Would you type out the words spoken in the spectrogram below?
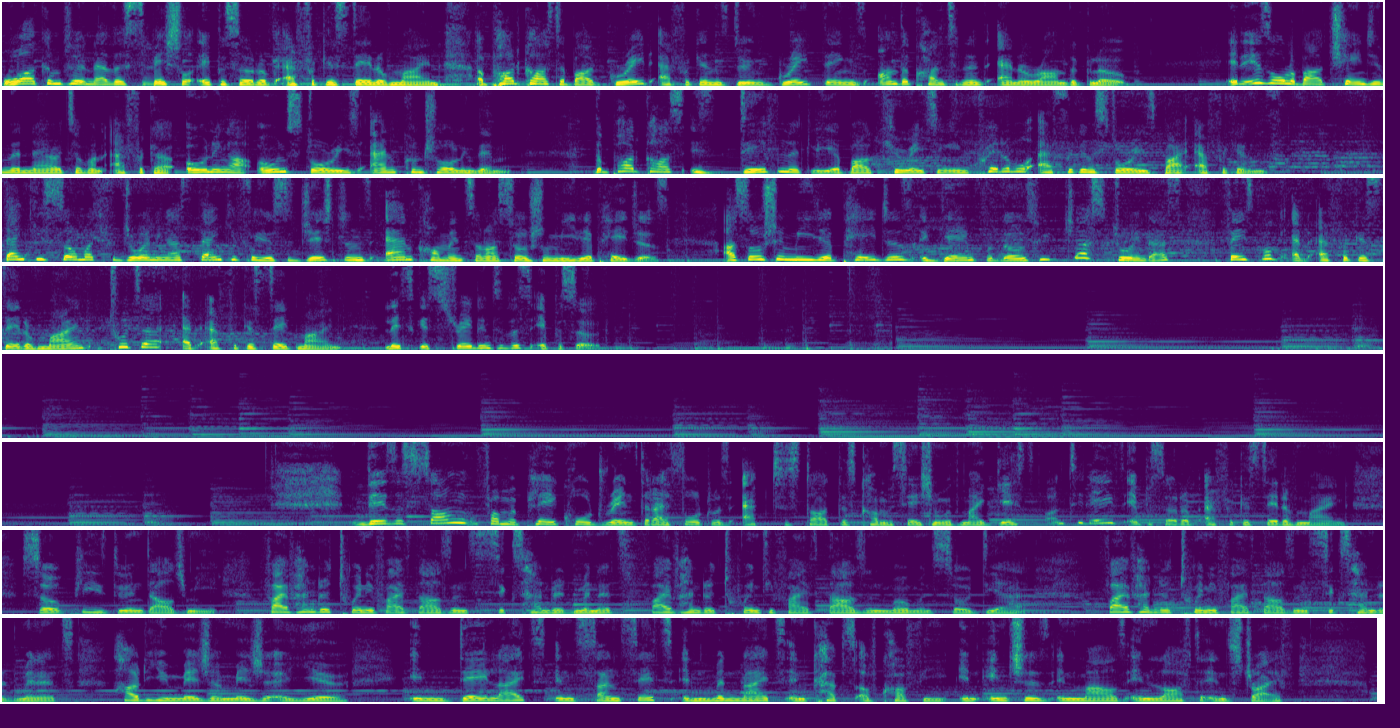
Welcome to another special episode of Africa's State of Mind, a podcast about great Africans doing great things on the continent and around the globe. It is all about changing the narrative on Africa, owning our own stories and controlling them. The podcast is definitely about curating incredible African stories by Africans. Thank you so much for joining us. Thank you for your suggestions and comments on our social media pages. Our social media pages, again, for those who just joined us, Facebook at Africa State of Mind, Twitter at Africa State Mind. Let's get straight into this episode. There's a song from a play called Rent that I thought was apt to start this conversation with my guest on today's episode of Africa State of Mind. So please do indulge me. 525,600 minutes, 525,000 moments so dear. 525,600 minutes. How do you measure measure a year? In daylights, in sunsets, in midnights, in cups of coffee, in inches, in miles, in laughter, in strife.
